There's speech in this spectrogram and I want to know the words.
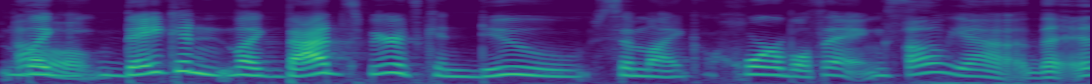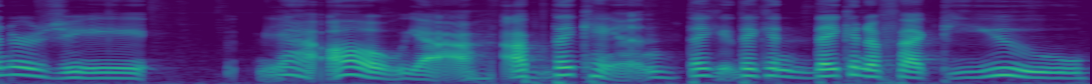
like Oh. they can like bad spirits can do some like horrible things. oh yeah, the energy. Yeah. Oh yeah. I, they can. They they can they can affect you,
